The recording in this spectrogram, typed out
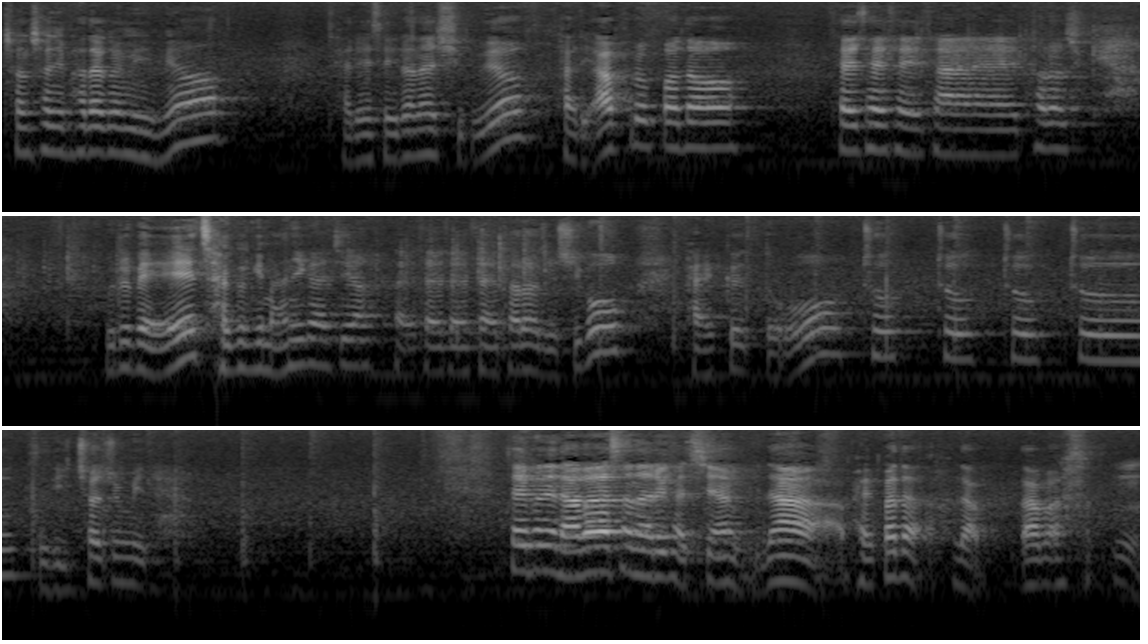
천천히 바닥을 밀며 자리에서 일어나시고요. 다리 앞으로 뻗어 살살살살 털어줄게요. 무릎에 자극이 많이 가지요. 살살살살 털어주시고 발끝도 툭툭툭툭 부딪혀줍니다. 자 이번에 나바아사나를 같이 합니다. 발바닥 나 나바 음,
